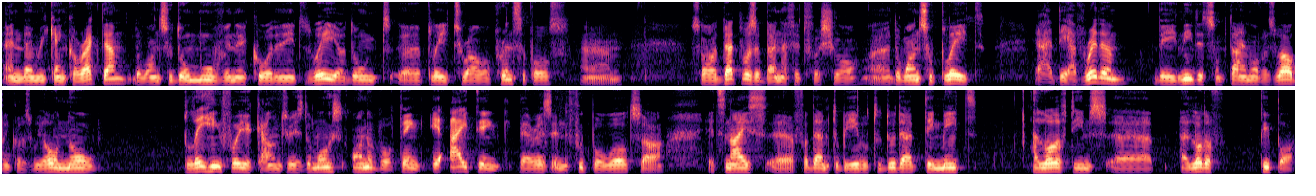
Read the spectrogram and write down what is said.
and then we can correct them. The ones who don't move in a coordinated way or don't uh, play to our principles. Um, so that was a benefit for sure. Uh, the ones who played, yeah, they have rhythm. They needed some time off as well because we all know playing for your country is the most honorable thing I think there is in the football world. So it's nice uh, for them to be able to do that. They made a lot of teams, uh, a lot of people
